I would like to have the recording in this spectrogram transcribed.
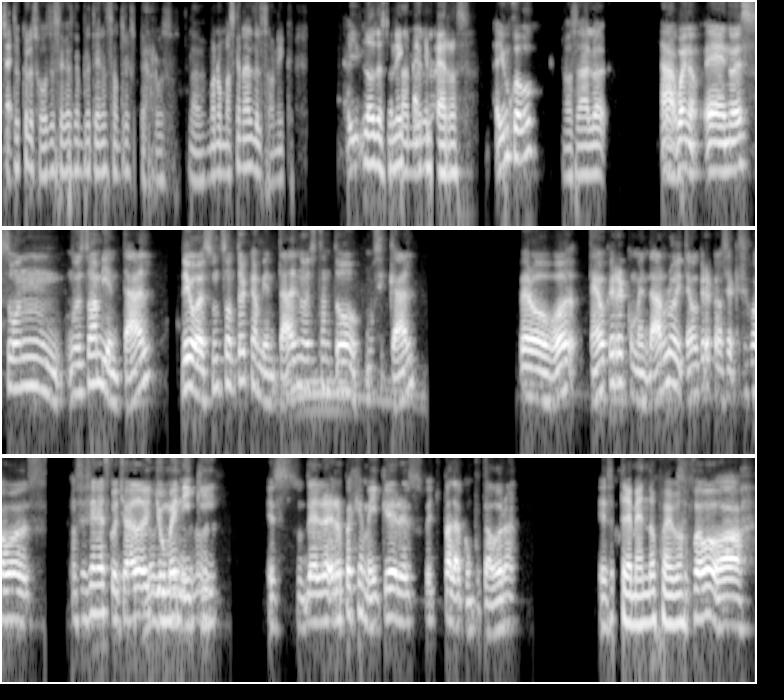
Siento que los juegos de Sega siempre tienen soundtracks perros. la- Bueno, más que nada el del Sonic. Hay, Los de Sonic También perros. hay un juego. O sea, lo- Ah, bueno, eh, no es un. No es ambiental. Digo, es un soundtrack ambiental, no es tanto musical. Pero oh, tengo que recomendarlo y tengo que reconocer que ese juego es. No sé si han escuchado de Yume Nikki. Es del RPG Maker, es hecho para la computadora. Es Tremendo juego. Es un juego, ah,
